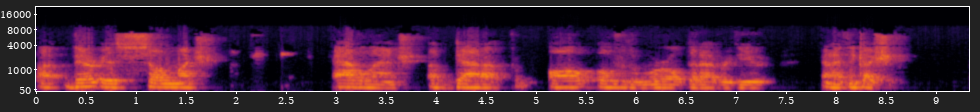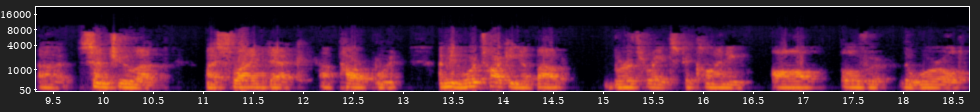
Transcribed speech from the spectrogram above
Uh, there is so much avalanche of data from all over the world that I've reviewed, and I think I should uh, sent you a my slide deck uh, PowerPoint. I mean, we're talking about birth rates declining all over the world,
